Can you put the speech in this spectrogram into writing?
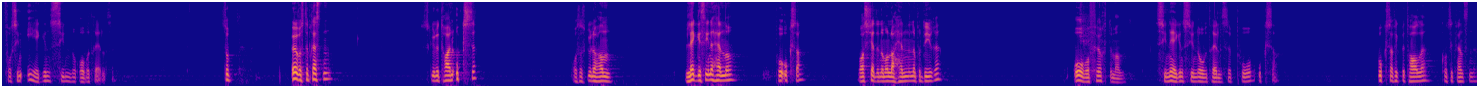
for sin egen synd og overtredelse. Så øverste presten skulle ta en okse, og så skulle han legge sine hender på oksa hva skjedde når man la hendene på dyret? Overførte man sin egen synd og overtredelse på oksa. Oksa fikk betale konsekvensene.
